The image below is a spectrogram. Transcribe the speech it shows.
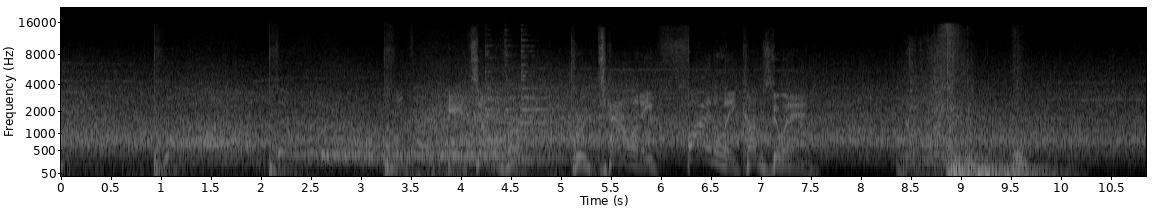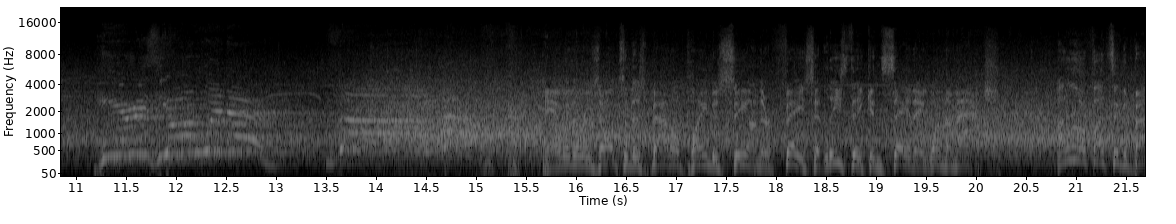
It's over. Brutality finally comes to an end. Results of this battle plain to see on their face, at least they can say they won the match. I don't know if I'd say the battle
